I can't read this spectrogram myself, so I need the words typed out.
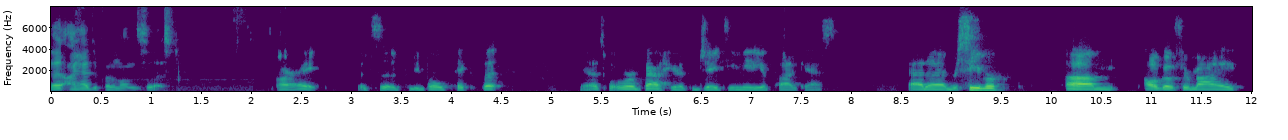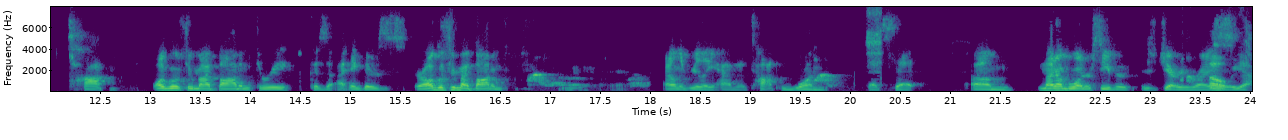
that I had to put him on this list. All right, that's a pretty bold pick, but yeah, that's what we're about here at the JT Media Podcast. At a uh, receiver, um, I'll go through my top. I'll go through my bottom three because I think there's, or I'll go through my bottom. I only really have a top one that's set. Um, my number one receiver is Jerry Rice. Oh yeah,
